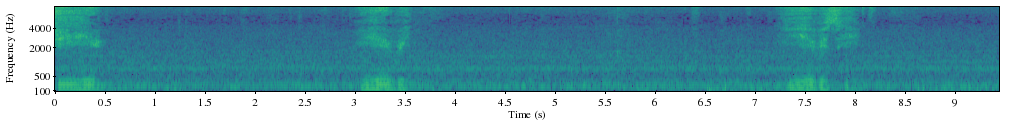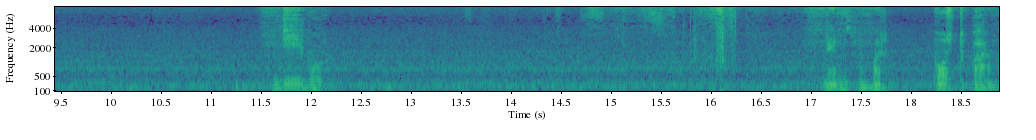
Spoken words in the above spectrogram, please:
जी ये ये भी ये भी C. D board names post form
